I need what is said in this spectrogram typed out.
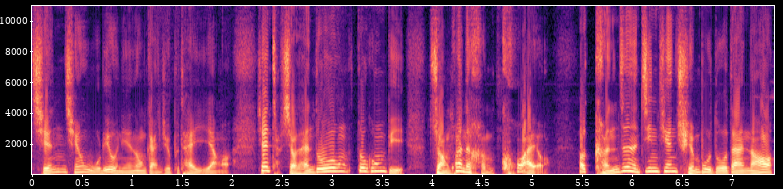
前前五六年那种感觉不太一样哦。现在小盘多多空比转换的很快哦。啊，可能真的今天全部多单，然后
